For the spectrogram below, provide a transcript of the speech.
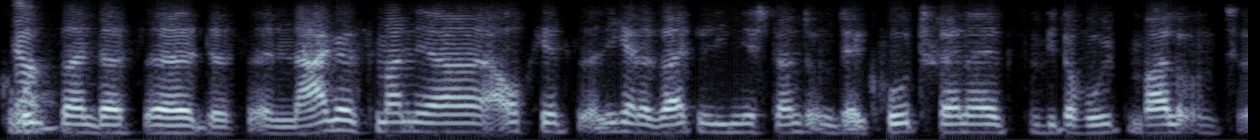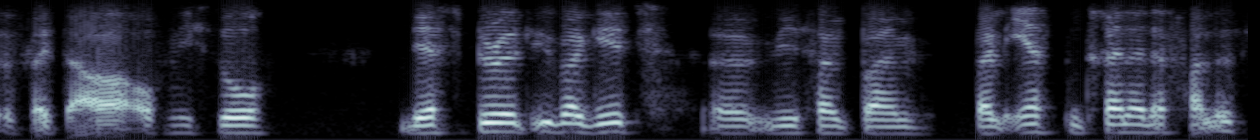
Grund ja. sein, dass, äh, dass äh, Nagelsmann ja auch jetzt nicht an der Seitenlinie stand und der Co-Trainer jetzt zum wiederholten Mal und äh, vielleicht da auch nicht so der Spirit übergeht, äh, wie es halt beim, beim ersten Trainer der Fall ist.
